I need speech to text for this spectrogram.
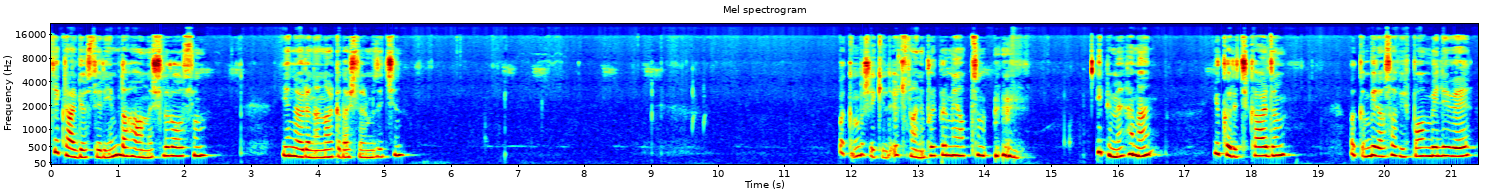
Tekrar göstereyim daha anlaşılır olsun. Yeni öğrenen arkadaşlarımız için. Bakın bu şekilde 3 tane pırpırımı yaptım. İpimi hemen yukarı çıkardım. Bakın biraz hafif bombeli ve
